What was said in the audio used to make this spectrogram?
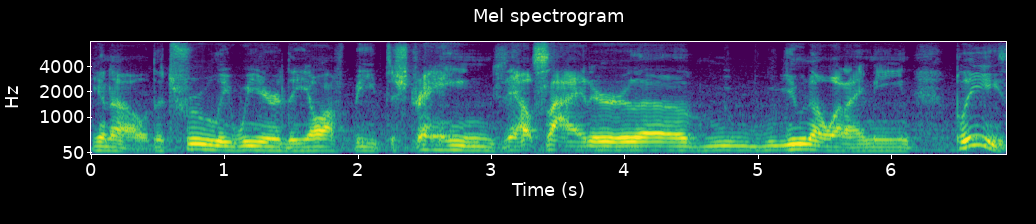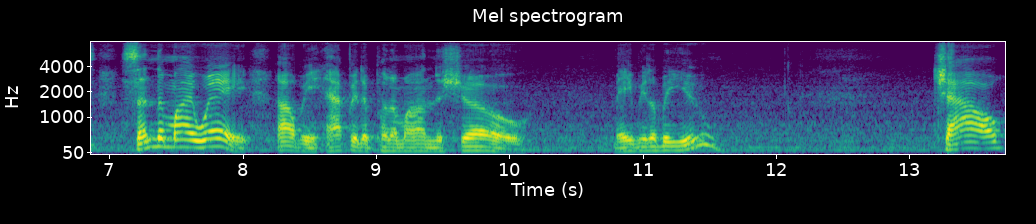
you know, the truly weird, the offbeat, the strange, the outsider, the, you know what I mean, please send them my way. I'll be happy to put them on the show. Maybe it'll be you. Ciao.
